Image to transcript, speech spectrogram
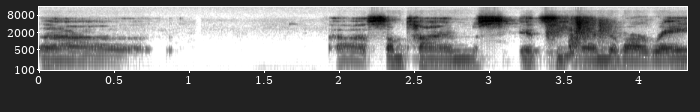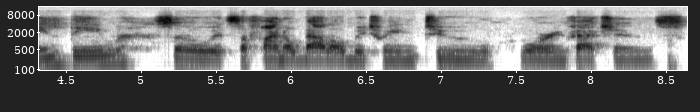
Uh, Uh, sometimes it's the end of our reign theme, so it's the final battle between two warring factions.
